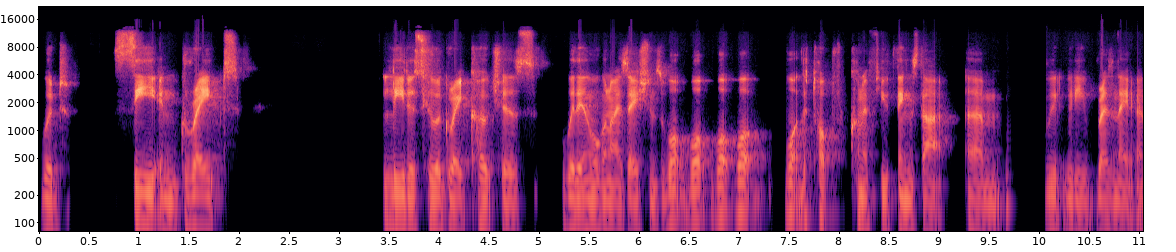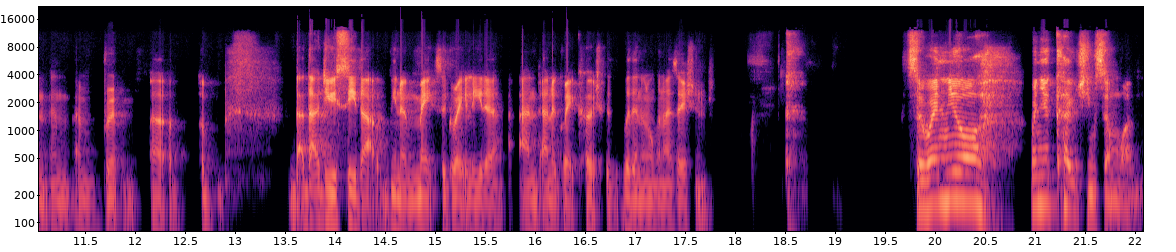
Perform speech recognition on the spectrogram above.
would see in great leaders who are great coaches within organizations? What what what what what are the top kind of few things that um, really, really resonate and and, and uh, uh, that, that do you see that you know makes a great leader and, and a great coach within an organization? So when you're when you're coaching someone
